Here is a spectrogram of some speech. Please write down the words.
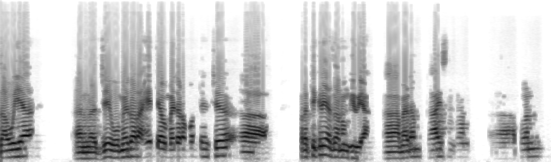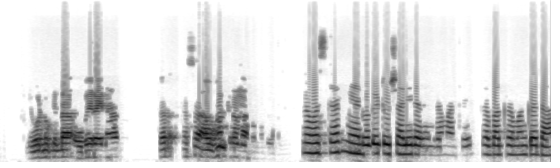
जाऊया. जे उमेदवार आहेत त्या उमेदवाराकडून त्यांच्या प्रतिक्रिया जाणून घेऊया. मॅडम काय सांगाल? आपण निवडणुकीला उभे राहिला तर कसं आव्हान करणार आपण नमस्कार मी ऍडव्होकेट उशाली रवींद्र म्हात्रे प्रभाग क्रमांक दहा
